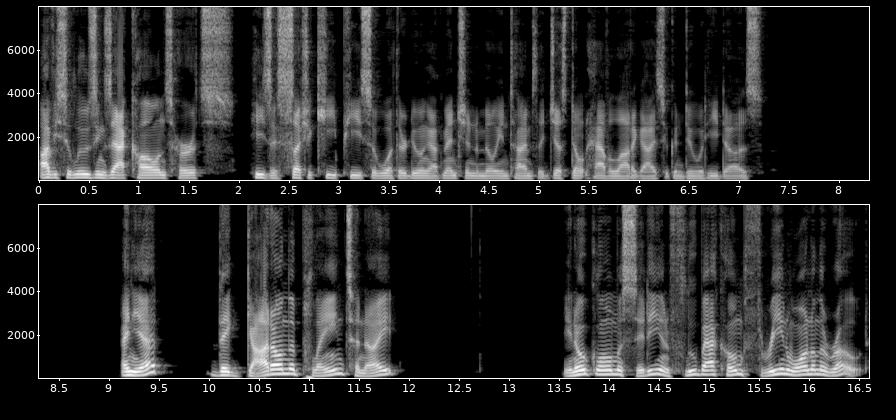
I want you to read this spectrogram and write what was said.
Obviously, losing Zach Collins hurts. He's a, such a key piece of what they're doing. I've mentioned a million times they just don't have a lot of guys who can do what he does. And yet, they got on the plane tonight in Oklahoma City and flew back home 3 and 1 on the road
